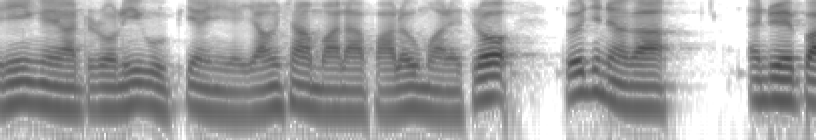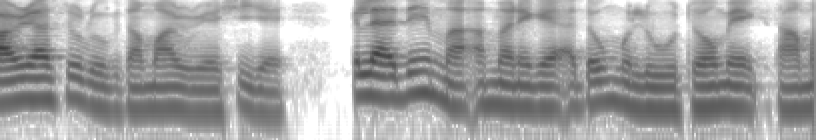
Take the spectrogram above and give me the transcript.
တရင်ငယ်ကတော်တော်လေးကိုပြန့်နေတယ်ရောင်းချမှလားဘာလို့မှလဲဆိုတော့ပြောချင်တာကအန်ဒရယ်ပါရီယာစ်တို့လိုကစားမတွေရှိတယ်ကလပ်အသင်းမှာအမှန်တကယ်အသုံးမလူတော့မဲ့ကစားမ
